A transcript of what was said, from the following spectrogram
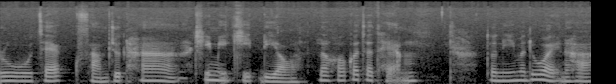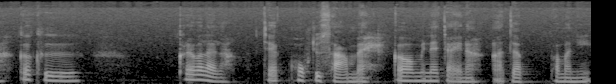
รูแจ็ค3.5 ที่มีขีดเดียว แล้วเขาก็จะแถมตัวนี้มาด้วยนะคะ ก็คือเรียกว่าอะไรล่ะ แจ็ค6.3ไหมก็ไม่แน่ใจนะ อาจจะประมาณนี้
